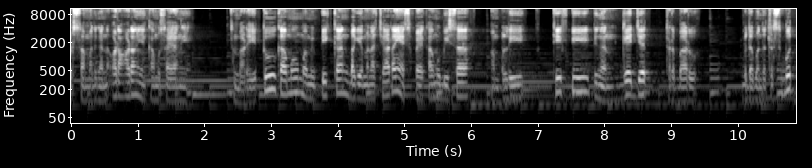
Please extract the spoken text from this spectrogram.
bersama dengan orang-orang yang kamu sayangi. Sembari itu, kamu memimpikan bagaimana caranya supaya kamu bisa membeli TV dengan gadget terbaru. Benda-benda tersebut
